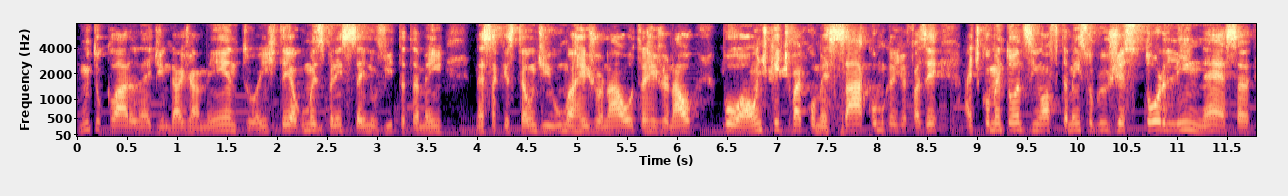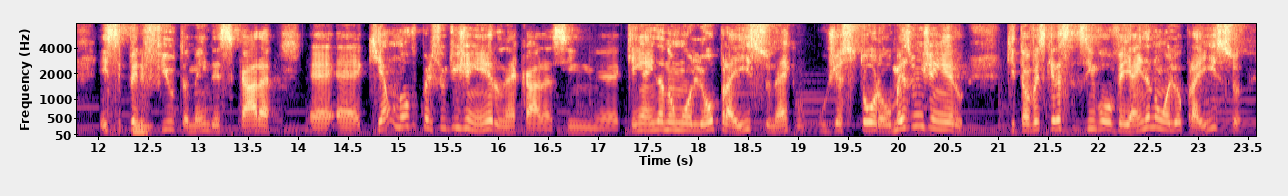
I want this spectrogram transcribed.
muito claro, né, de engajamento. A gente tem algumas experiências aí no Vita também nessa questão de uma regional, outra regional. Pô, aonde que a gente vai começar? Como que a gente vai fazer? A gente comentou antes em off também sobre o gestor Lean, né? Essa, esse perfil também desse cara é, é, que é um novo perfil de engenheiro, né, cara? Assim, é, quem ainda não olhou para isso, né? O gestor ou mesmo o engenheiro que talvez queira se desenvolver e ainda não olhou para isso.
